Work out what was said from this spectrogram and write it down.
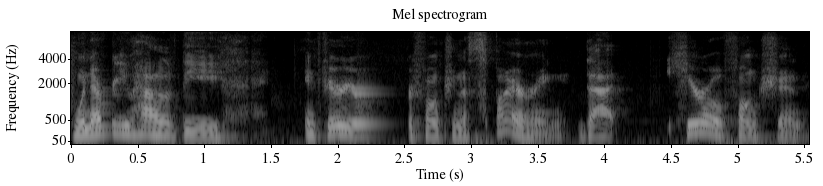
whenever you have the inferior function aspiring, that hero function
